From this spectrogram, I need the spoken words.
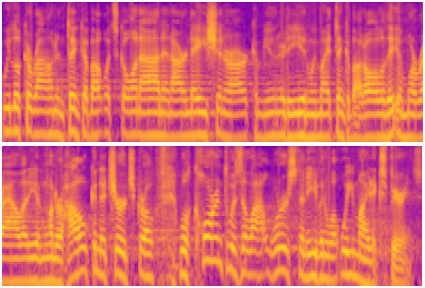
We look around and think about what's going on in our nation or our community, and we might think about all of the immorality and wonder how can the church grow? Well, Corinth was a lot worse than even what we might experience.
